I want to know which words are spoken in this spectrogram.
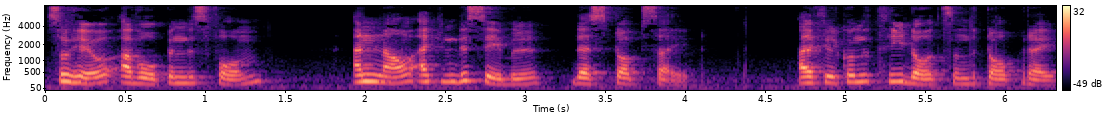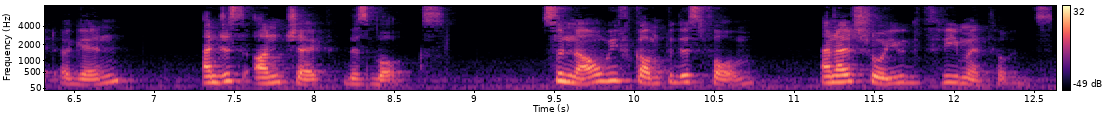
So here I've opened this form and now I can disable desktop site. I'll click on the three dots on the top right again and just uncheck this box. So now we've come to this form and I'll show you the three methods.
